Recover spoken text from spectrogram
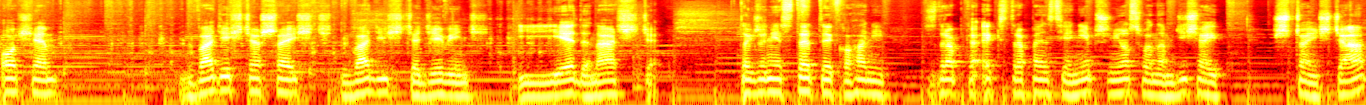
08, 26, 29 i 11. Także niestety, kochani, zdrabka ekstra pensja nie przyniosła nam dzisiaj szczęścia.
